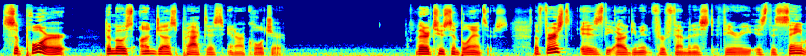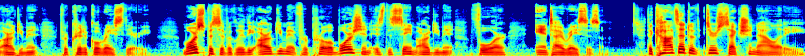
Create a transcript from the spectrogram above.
support the most unjust practice in our culture? There are two simple answers. The first is the argument for feminist theory is the same argument for critical race theory. More specifically, the argument for pro abortion is the same argument for anti racism. The concept of intersectionality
